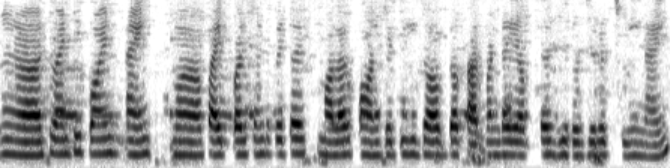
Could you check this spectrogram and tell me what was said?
uh, 20.95% with a smaller quantities of the carbon dioxide 0039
